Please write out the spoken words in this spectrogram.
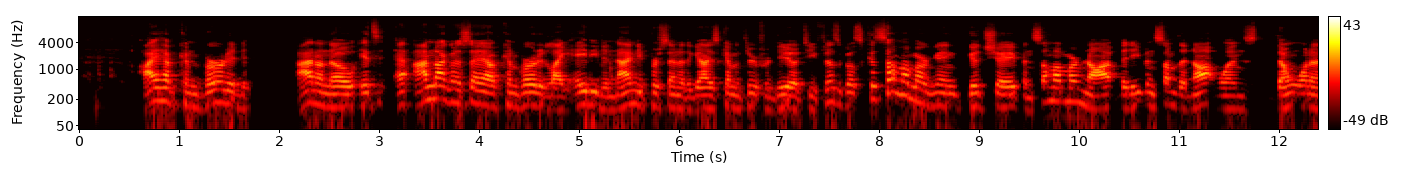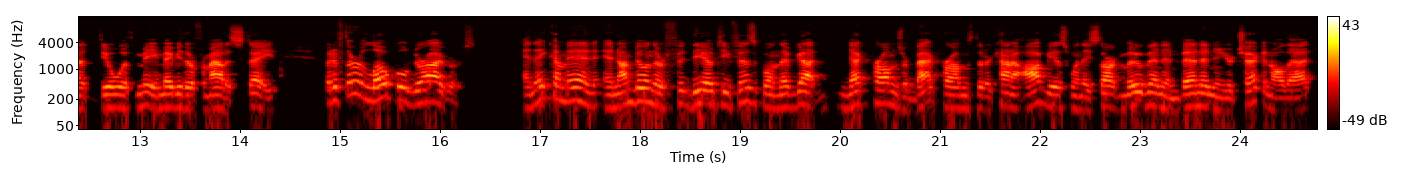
i have converted I don't know. It's I'm not going to say I've converted like 80 to 90 percent of the guys coming through for DOT physicals because some of them are in good shape and some of them are not. But even some of the not ones don't want to deal with me. Maybe they're from out of state. But if they're local drivers and they come in and I'm doing their DOT physical and they've got neck problems or back problems that are kind of obvious when they start moving and bending and you're checking all that,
